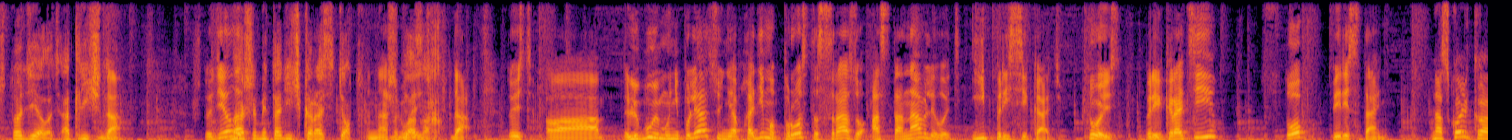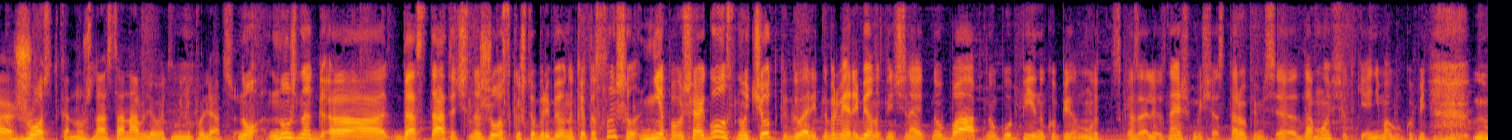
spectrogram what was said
Что делать? Отлично. Да. что делать? Наша методичка растет Наша на глазах. Да. То есть а, любую манипуляцию необходимо просто сразу останавливать и пресекать. То есть прекрати, стоп, перестань. Насколько жестко нужно останавливать манипуляцию? Но нужно а, достаточно жестко, чтобы ребенок это слышал, не повышая голос, но четко говорить. Например, ребенок начинает, ну баб, ну купи, ну купи. Ну, вот сказали, знаешь, мы сейчас торопимся домой, все-таки я не могу купить. Ну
